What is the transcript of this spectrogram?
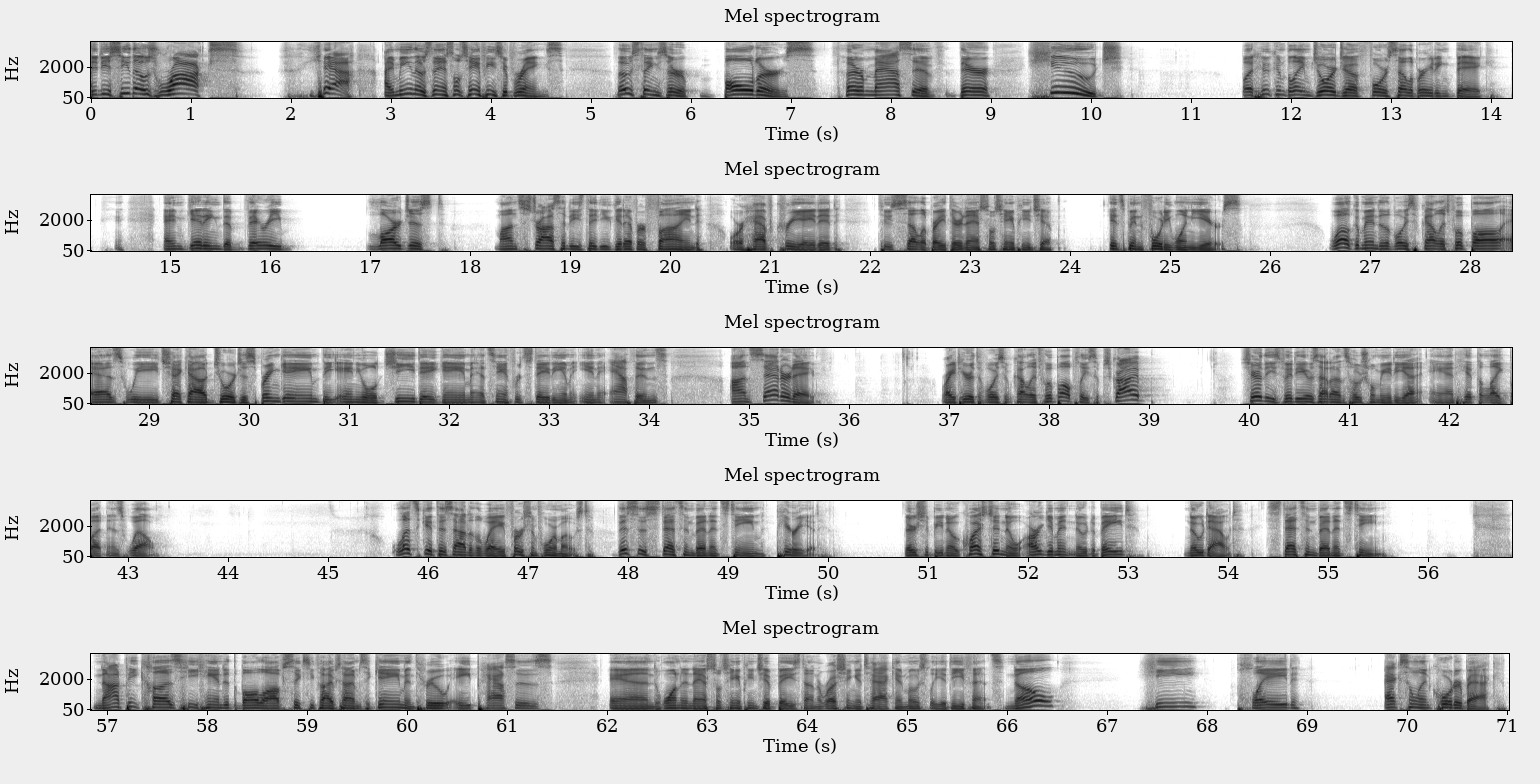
Did you see those rocks? Yeah, I mean those national championship rings. Those things are boulders. They're massive. They're huge. But who can blame Georgia for celebrating big and getting the very largest monstrosities that you could ever find or have created to celebrate their national championship? It's been 41 years. Welcome into the Voice of College Football as we check out Georgia's spring game, the annual G Day game at Sanford Stadium in Athens on Saturday. Right here at the Voice of College Football, please subscribe, share these videos out on social media, and hit the like button as well. Let's get this out of the way first and foremost. This is Stetson Bennett's team, period. There should be no question, no argument, no debate, no doubt. Stetson Bennett's team not because he handed the ball off 65 times a game and threw eight passes and won a national championship based on a rushing attack and mostly a defense. No, he played excellent quarterback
